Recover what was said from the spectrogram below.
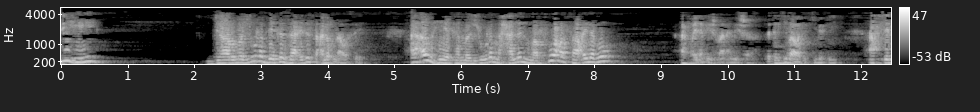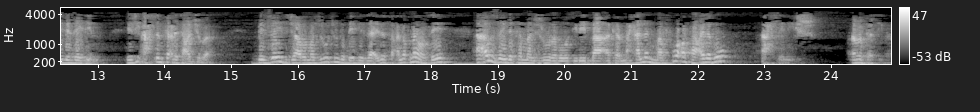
به جار مجرورة بيك زائدة تعلق ناوسي. أو هي كمجرورة محلا مرفوعة فاعله أفعل معنى هميشة لتركيبة وتركيبة فيه أحسن بزيد يجي أحسن فعل تعجبه. بزيد جار مجرور چونك به زائدة تعلق نوسي أو زيد كمجرور بوسيلة باءك محلا مرفوع فاعل بو أحسنيش. أما ترتيبا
